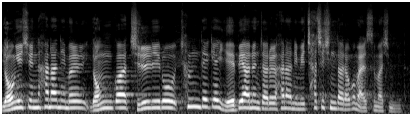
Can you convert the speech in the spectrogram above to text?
영이신 하나님을 영과 진리로 참되게 예배하는 자를 하나님이 찾으신다라고 말씀하십니다.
